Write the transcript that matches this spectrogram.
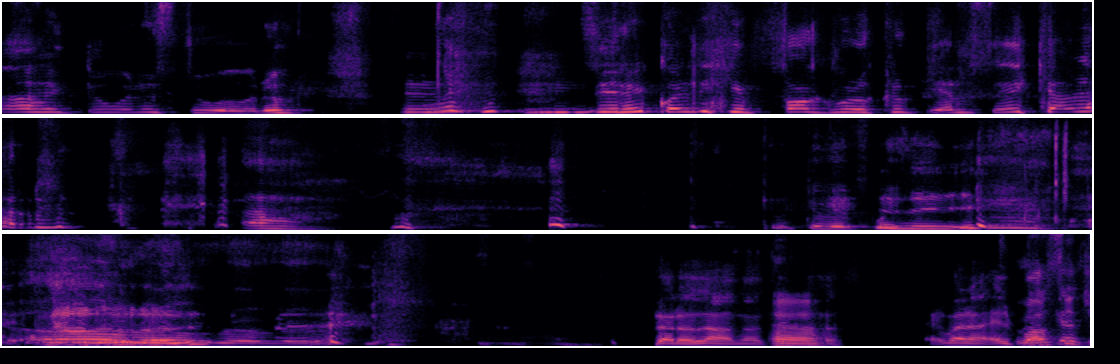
Ay, qué bueno estuvo, bro. Sí, en el cual dije, fuck, bro, creo que ya no sé de qué hablar. Ah. Creo que me fui. Sí. Ah, no, bro, no. bro, bro. Pero no, no. Ah. no. Bueno, el No, podcast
